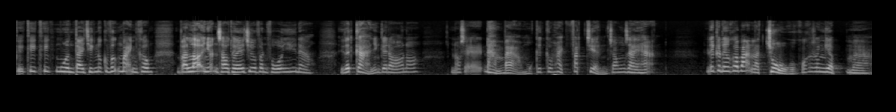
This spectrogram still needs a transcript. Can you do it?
Cái cái cái nguồn tài chính nó có vững mạnh không? Và lợi nhuận sau thuế chưa phân phối như thế nào? Thì tất cả những cái đó nó nó sẽ đảm bảo một cái kế hoạch phát triển trong dài hạn. Nếu nếu các bạn là chủ của các doanh nghiệp mà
